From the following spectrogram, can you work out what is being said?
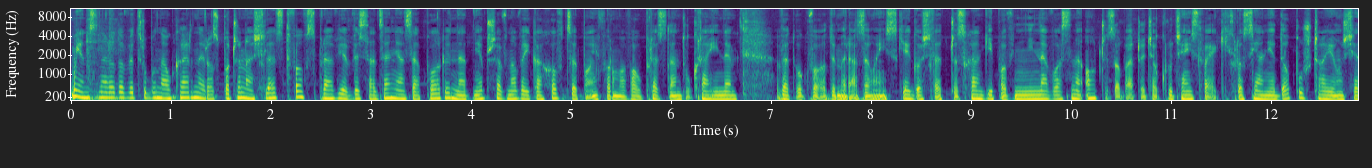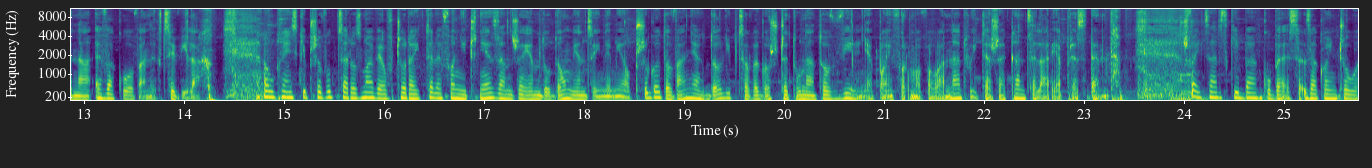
Międzynarodowy Trybunał Karny rozpoczyna śledztwo w sprawie wysadzenia zapory na Dnieprze w Nowej Kachowce, poinformował prezydent Ukrainy. Według Wołodymyra Zełańskiego śledczy z Hagi powinni na własne oczy zobaczyć okrucieństwa, jakich Rosjanie dopuszczają się na ewakuowanych cywilach. A ukraiński przywódca rozmawiał wczoraj telefonicznie z Andrzejem Dudą, m.in. o przygotowaniach do lipcowego szczytu NATO w Wilnie, poinformowała na Twitterze Kancelaria Prezydenta. Szwajcarski bank UBS zakończył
